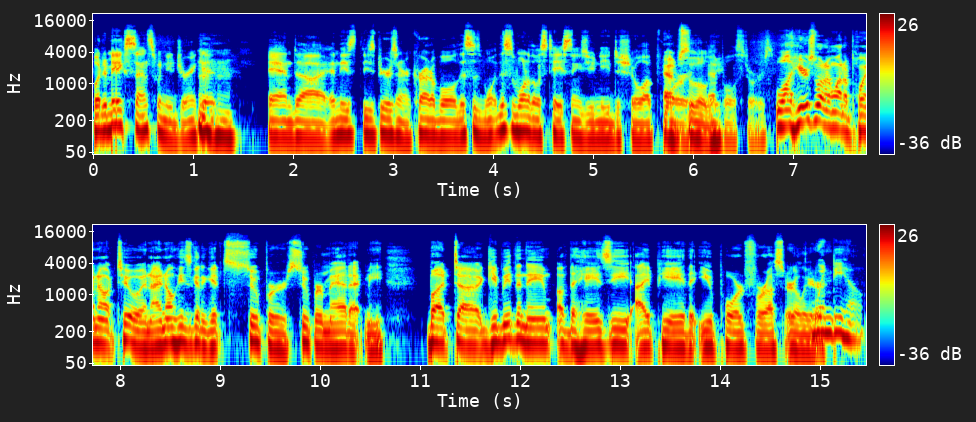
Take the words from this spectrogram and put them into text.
but it makes sense when you drink it. And uh, and these these beers are incredible. This is one this is one of those tastings you need to show up for Absolutely. at both stores. Well, here's what I want to point out too, and I know he's going to get super, super mad at me. But uh, give me the name of the hazy IPA that you poured for us earlier. Windy Hill.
